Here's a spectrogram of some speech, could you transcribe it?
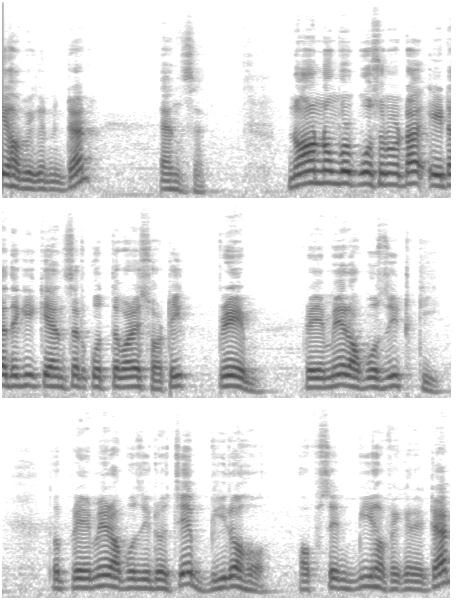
এ হবে এখানে এটার অ্যান্সার। ন নম্বর প্রশ্নটা, এটা দেখি ক্যান্সার করতে পারে সঠিক? প্রেম। প্রেমের অপোজিট কি? তো প্রেমের অপোজিট হচ্ছে বিরহ। অপশন বি হবে এখানে এটার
